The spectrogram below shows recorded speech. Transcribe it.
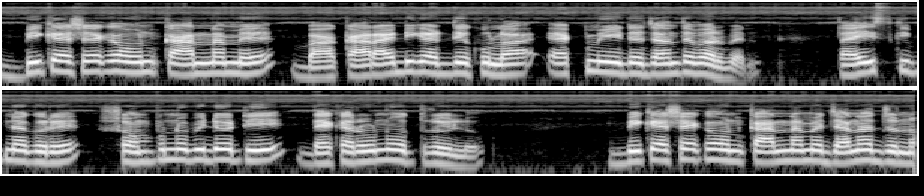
বিকাশ অ্যাকাউন্ট কার নামে বা কার আইডি কার্ড দিয়ে খোলা এক মিনিটে জানতে পারবেন। তাই স্কিপ না করে সম্পূর্ণ ভিডিওটি দেখার অনুরোধ রইল। বিকাশ অ্যাকাউন্ট কার নামে জানার জন্য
